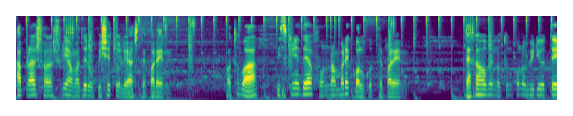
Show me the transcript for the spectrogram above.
আপনারা সরাসরি আমাদের অফিসে চলে আসতে পারেন অথবা স্ক্রিনে দেওয়া ফোন নাম্বারে কল করতে পারেন। দেখা হবে নতুন কোনো ভিডিওতে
